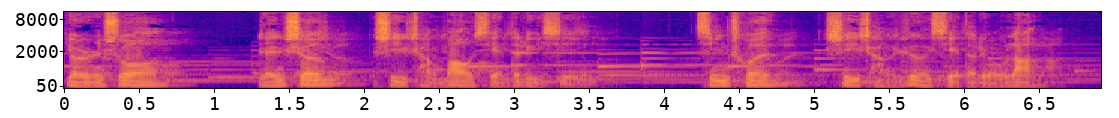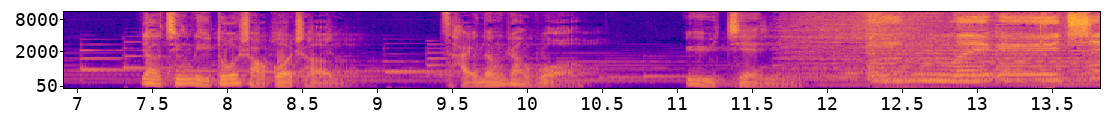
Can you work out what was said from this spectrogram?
有人说，人生是一场冒险的旅行，青春是一场热血的流浪。要经历多少过程，才能让我遇见你？因为遇见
